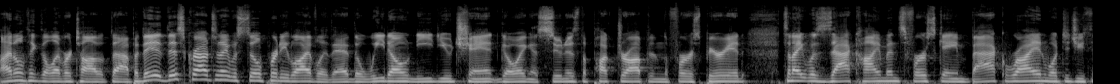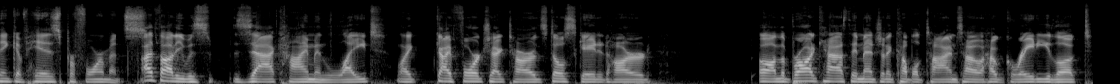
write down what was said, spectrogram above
I don't think they'll ever top that. But they, this crowd tonight was still pretty lively. They had the "We don't need you" chant going as soon as the puck dropped in the first period. Tonight was Zach Hyman's first game back. Ryan, what did you think of his performance? I thought he was Zach Hyman light. Like guy forechecked hard, still skated hard. On the broadcast, they mentioned a couple times how how great he looked.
